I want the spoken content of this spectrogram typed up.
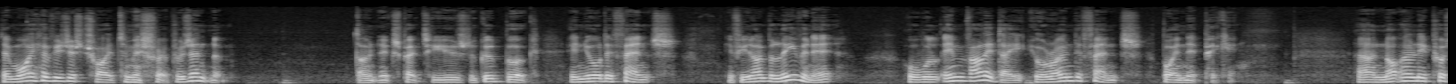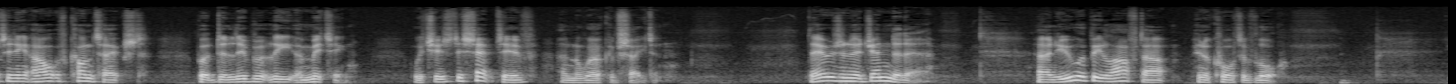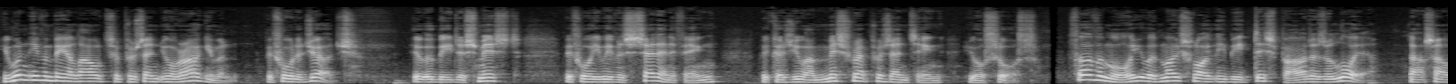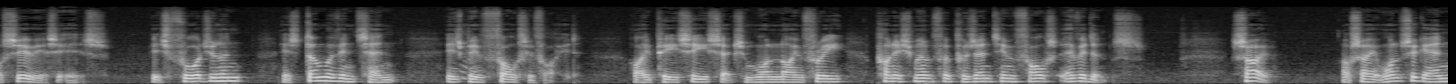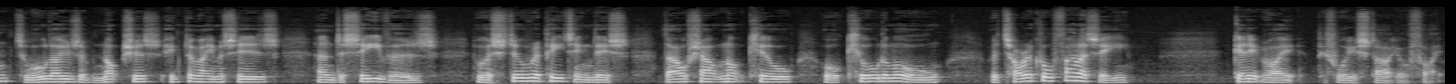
then why have you just tried to misrepresent them? Don't expect to use the good book in your defence if you don't believe in it, or will invalidate your own defence by nitpicking. And not only putting it out of context, but deliberately omitting, which is deceptive and the work of Satan. There is an agenda there, and you would be laughed at in a court of law. You wouldn't even be allowed to present your argument before the judge. It would be dismissed before you even said anything because you are misrepresenting your source. Furthermore, you would most likely be disbarred as a lawyer. That's how serious it is. It's fraudulent, it's done with intent, it's been falsified. IPC section 193, punishment for presenting false evidence. So, I'll say it once again to all those obnoxious ignoramuses and deceivers who are still repeating this thou shalt not kill or kill them all rhetorical fallacy, get it right before you start your fight.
